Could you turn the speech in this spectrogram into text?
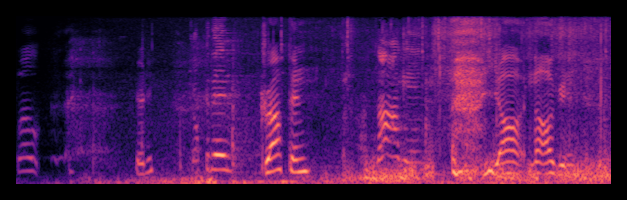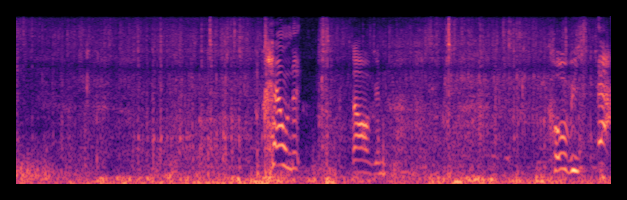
Well, ready? Drop it in. Dropping. Noggin. Yeah, noggin. Pound it. Noggin. Kobe. Yeah.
